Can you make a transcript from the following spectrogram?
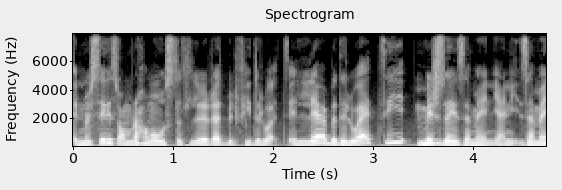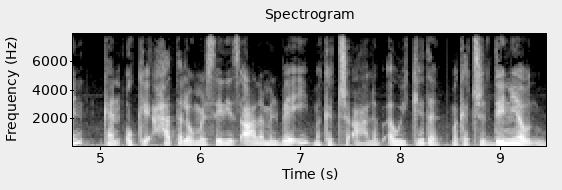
المرسيدس عمرها ما وصلت للريد بل فيه دلوقتي. اللعب دلوقتي مش زي زمان. يعني زمان كان okay حتى لو مرسيدس أعلى من الباقي ما كانتش أعلى قوي كده. ما كانتش الدنيا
